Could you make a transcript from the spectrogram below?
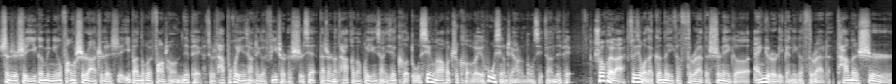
甚至是一个命名方式啊之类，是一般都会放成 nitpick，就是它不会影响这个 feature 的实现，但是呢，它可能会影响一些可读性啊，或者可维护性这样的东西，叫 nitpick。说回来，最近我在跟的一个 thread 是那个 Angular 里边的一个 thread，他们是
